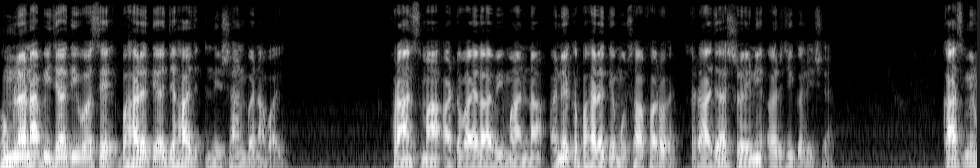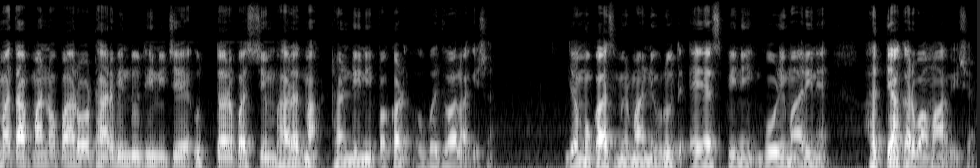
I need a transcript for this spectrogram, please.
હુમલાના બીજા દિવસે ભારતીય જહાજ નિશાન બનાવાયું. ફ્રાન્સમાં અટવાયેલા વિમાનના અનેક ભારતીય મુસાફરોએ રાજાશ્રયની અરજી કરી છે. કાશ્મીરમાં તાપમાનનો પારો ઠાર બિંદુથી નીચે ઉત્તર પશ્ચિમ ભારતમાં ઠંડીની પકડ વધવા લાગી છે. જમ્મુ કાશ્મીરમાં નિવૃત્ત એએસપીની ગોળી મારીને હત્યા કરવામાં આવી છે.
